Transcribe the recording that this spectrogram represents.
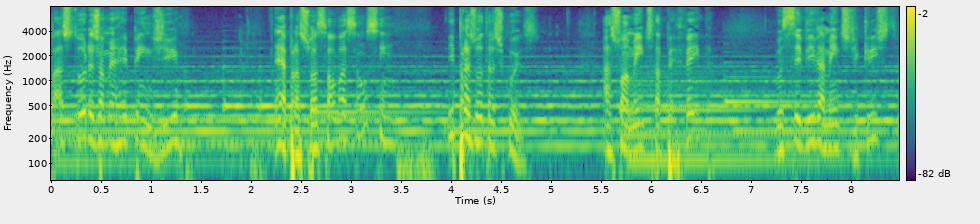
Pastor, eu já me arrependi. É, para sua salvação, sim. E para as outras coisas? A sua mente está perfeita? Você vive a mente de Cristo?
